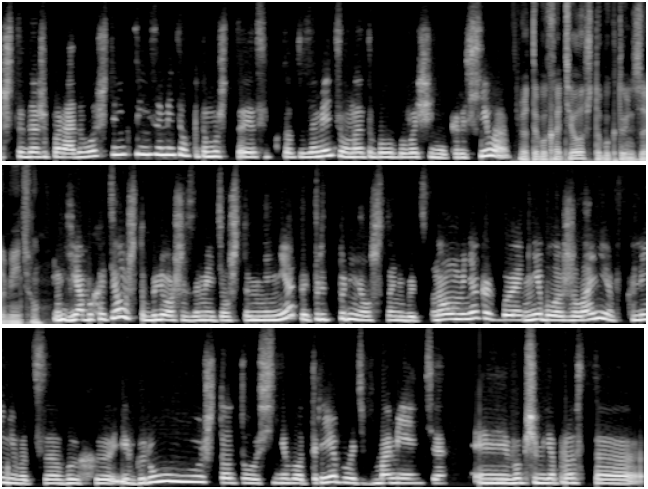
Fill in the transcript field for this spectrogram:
что даже порадовалась, что никто не заметил, потому что если бы кто-то заметил, ну это было бы вообще некрасиво. А ты бы хотела, чтобы кто-нибудь заметил? Я бы хотела, чтобы Леша заметил, что меня нет, и предпринял что-нибудь. Но у меня как бы не было желания вклиниваться в их игру, что-то с него требовать в моменте. И, в общем, я просто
